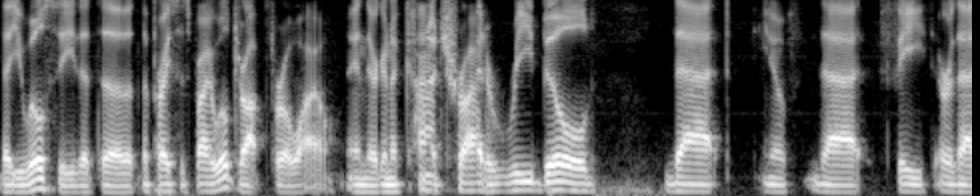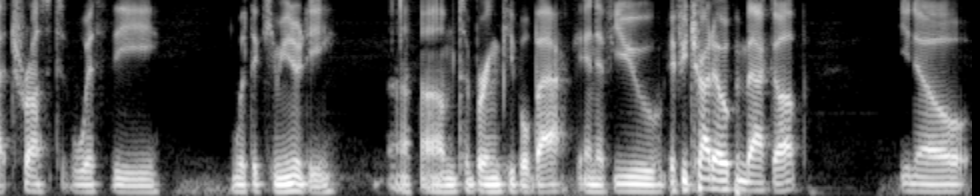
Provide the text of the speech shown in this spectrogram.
that you will see that the the prices probably will drop for a while, and they're going to kind of try to rebuild that you know that faith or that trust with the with the community um, to bring people back. And if you if you try to open back up, you know,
